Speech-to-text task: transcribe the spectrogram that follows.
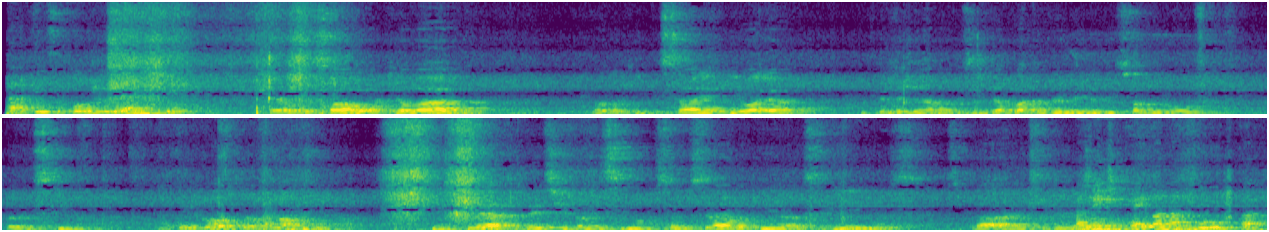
Pra ver se for um grande. É, o pessoal aqui ao lado, logo aqui que sai aqui, olha, em frente à janela, precisa ter a placa vermelha e sobe no morro, lá em cima. É perigoso? Longe? 15 metros. Daí você chega lá em cima, você observa aqui as ilhas, as praias, tudo A gente quer ir lá na gruta,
